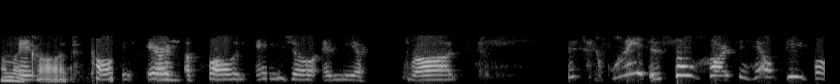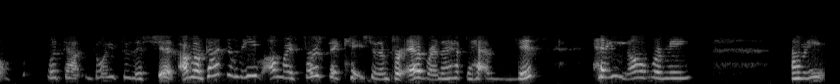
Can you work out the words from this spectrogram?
oh my And- god Calling Erik a fallen angel and me a fraud. It's like, why is it so hard to help people without going through this shit? I'm about to leave on my first vacation and forever, and I have to have this hanging over me. I mean,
